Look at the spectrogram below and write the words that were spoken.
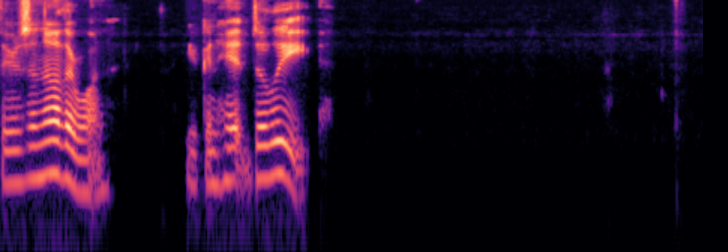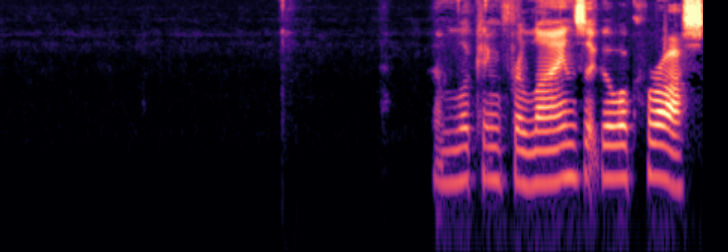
There's another one. You can hit delete. I'm looking for lines that go across.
